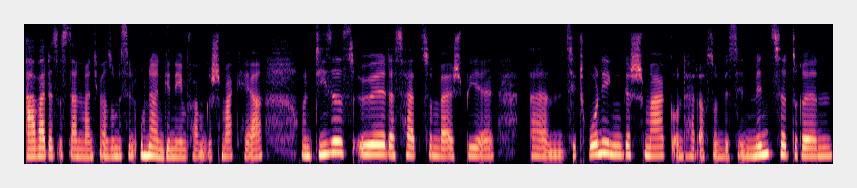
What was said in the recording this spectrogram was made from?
aber das ist dann manchmal so ein bisschen unangenehm vom Geschmack her. Und dieses Öl, das hat zum Beispiel ähm, zitronigen Geschmack und hat auch so ein bisschen Minze drin.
